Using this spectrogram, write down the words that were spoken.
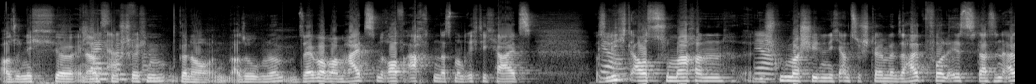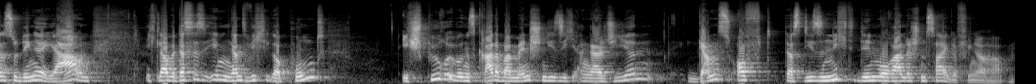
Also nicht äh, in Klein Anführungsstrichen, genau. Also ne, selber beim Heizen darauf achten, dass man richtig heizt, das Ja. Licht auszumachen, äh, Ja. die Spülmaschine nicht anzustellen, wenn sie halb voll ist. Das sind alles so Dinge, ja. Und ich glaube, das ist eben ein ganz wichtiger Punkt. Ich spüre übrigens gerade bei Menschen, die sich engagieren, ganz oft, dass diese nicht den moralischen Zeigefinger haben.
